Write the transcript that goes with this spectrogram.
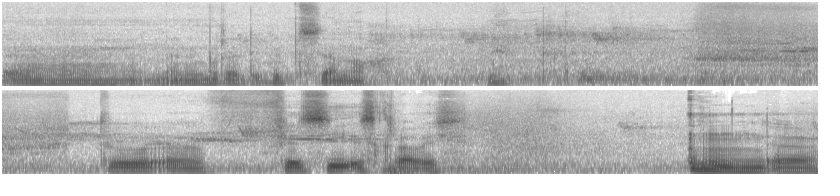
Äh, meine Mutter, die gibt es ja noch. Ja. Du, äh, für sie ist, glaube ich, äh,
